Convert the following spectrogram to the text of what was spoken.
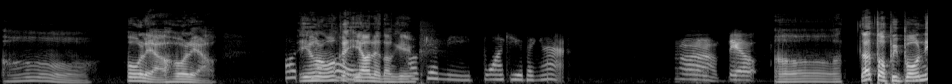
哦，好了好了。哎呦，我个腰呢当佢。我叫你搬去边啊？嗯，对。哦，那多比波呢？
